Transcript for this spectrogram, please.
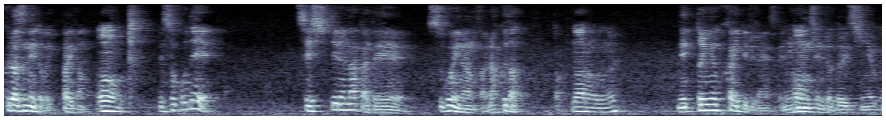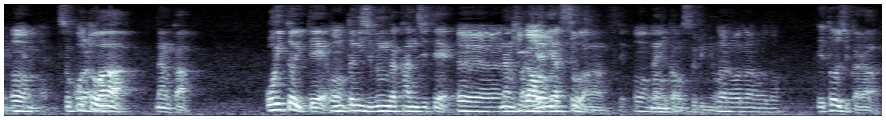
クラスメイトがいっぱいいたの。うん。でそこで接してる中ですごいなんか楽だったなるほどね。ネットによく書いてるじゃないですか。日本人とドイツ人よく似てるみたいな、うん。そことはなんか置いといて、うん。本当に自分が感じて、えー、なんかやりやすそうだなって、何かをするには。なるほど、なるほど。で当時から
